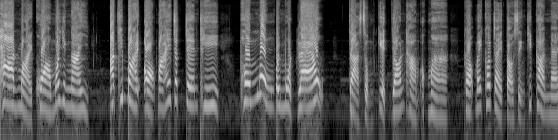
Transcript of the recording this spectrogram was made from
พานหมายความว่ายังไง อธิบายออกมาให้ชัดเจนที ผมงงไปหมดแล้วจ่าสมเกียรติย้อนถามออกมา เพราะไม่เข้าใจต่อสิ่งที่พรานแม้น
